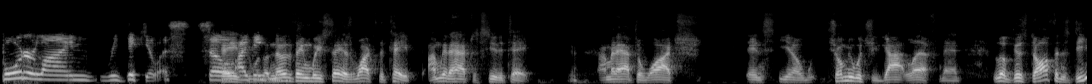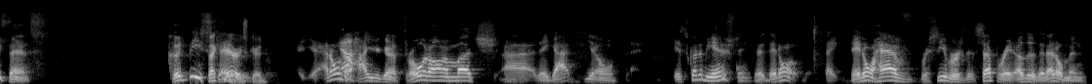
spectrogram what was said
borderline ridiculous. So Hey, I think another thing we say is watch the tape. I'm going to have to see the tape. I'm going to have to watch and you know show me what you got left, man. Look, this Dolphins defense could be scary. Secondary's good. Yeah, I don't know how you're going to throw it on them much. Uh, they got you know, it's going to be interesting. They, they don't like they don't have receivers that separate other than Edelman.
